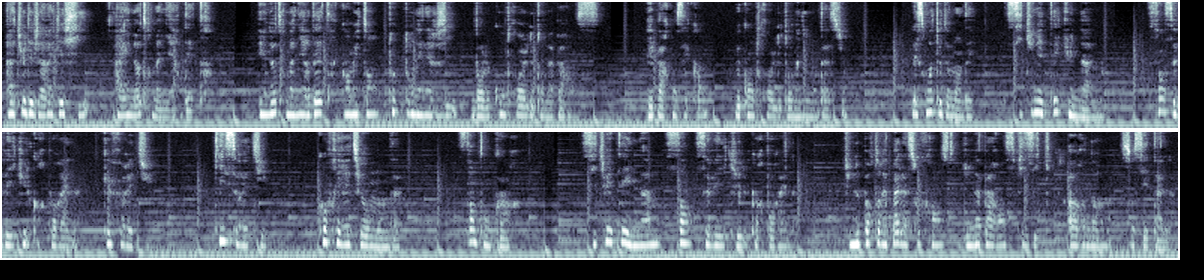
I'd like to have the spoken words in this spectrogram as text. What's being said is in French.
As-tu déjà réfléchi à une autre manière d'être? Une autre manière d'être qu'en mettant toute ton énergie dans le contrôle de ton apparence et par conséquent le contrôle de ton alimentation. Laisse-moi te demander, si tu n'étais qu'une âme, sans ce véhicule corporel, que ferais-tu? Qui serais-tu? Qu'offrirais-tu au monde? Sans ton corps, si tu étais une âme sans ce véhicule corporel, tu ne porterais pas la souffrance d'une apparence physique hors norme sociétale.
